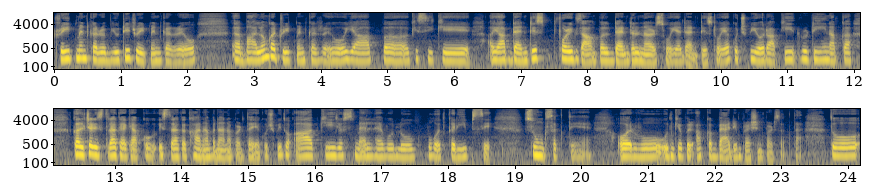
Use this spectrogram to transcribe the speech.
ٹریٹمنٹ کر رہے ہو بیوٹی ٹریٹمنٹ کر رہے ہو بالوں کا ٹریٹمنٹ کر رہے ہو یا آپ کسی کے، یا آپ dentist for example dental nurse ہو یا ڈینٹسٹ ہو یا کچھ بھی اور آپ کی روٹین آپ کا کلچر اس طرح کا ہے کہ آپ کو اس طرح کا کھانا بنانا پڑتا ہے یا کچھ بھی، تو آپ کی جو اسمیل ہے وہ لوگ بہت قریب سے سونکھ سکتے ہیں۔ اور وہ ان کے اوپر آپ کا بیڈ امپریشن پڑ سکتا ہے۔ تو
